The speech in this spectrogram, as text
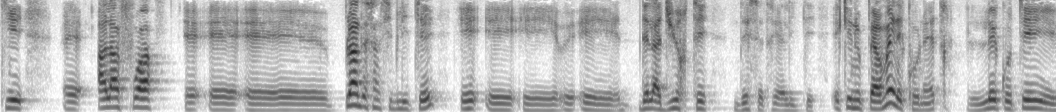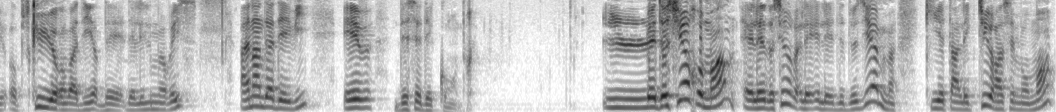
qui est à la fois et, plein de sensibilité et, de la dureté de cette réalité, et qui nous permet de connaître les côtés obscurs, on va dire, de, de l'île Maurice, Ananda Devi, Eve de ses décombres. Le deuxième roman, et le deuxième, qui est en lecture en ce moment,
